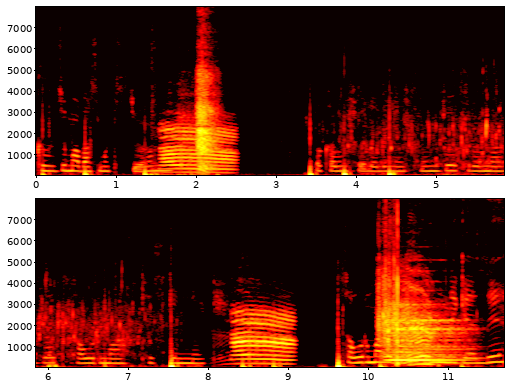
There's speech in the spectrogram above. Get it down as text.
kılıcıma basmak istiyorum. Bakalım şöyle ilk önce kırılmazlık, savurma, keskinlik. Savurma ne geldi?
